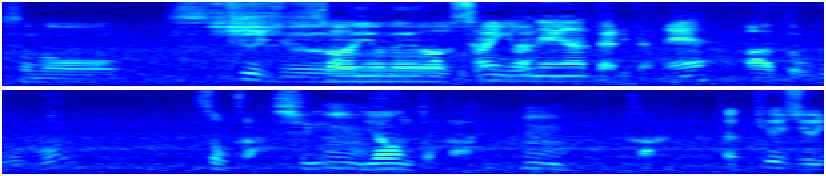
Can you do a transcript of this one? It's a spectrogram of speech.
その34年あった、34年あたりだね。あとうん？そうか、しん。4とか。うん。か。だから92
